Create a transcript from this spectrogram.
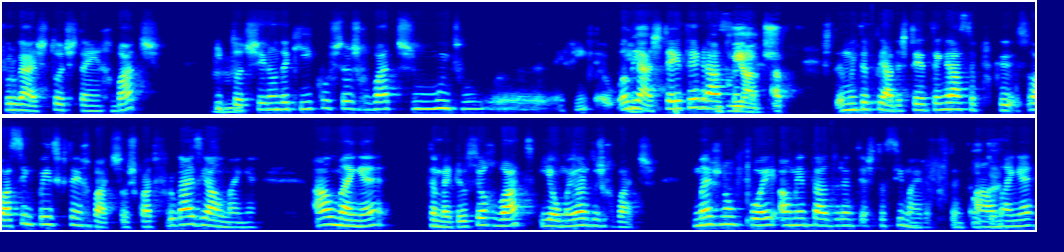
frugais todos têm rebates uhum. e todos saíram daqui com os seus rebates muito, eh, enfim, aliás, tem até graça. Ampliados. Ah, muito ampliadas, tem, tem graça porque só há cinco países que têm rebates, são os quatro frugais e a Alemanha. A Alemanha também tem o seu rebate e é o maior dos rebates, mas não foi aumentado durante esta cimeira. Portanto, okay. a Alemanha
